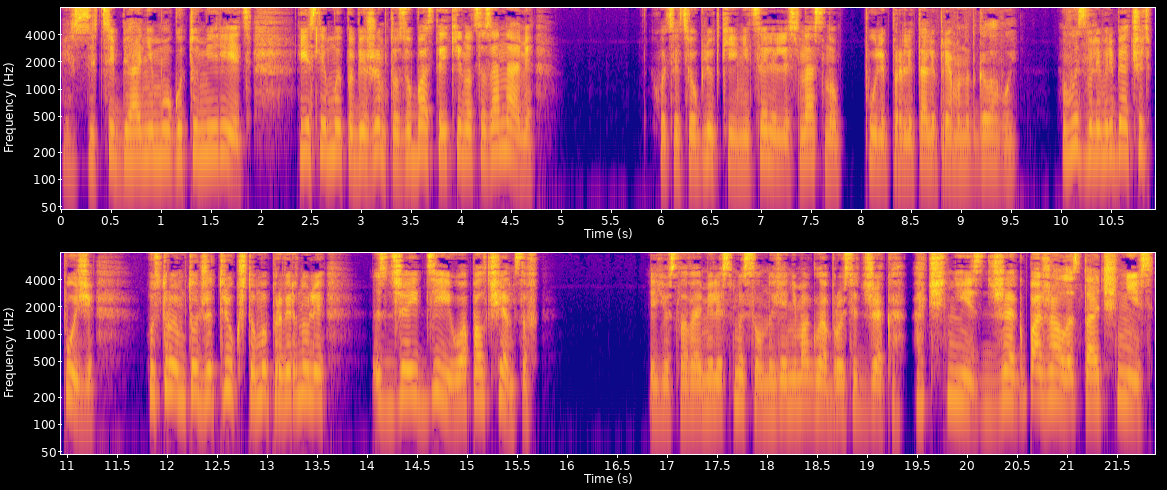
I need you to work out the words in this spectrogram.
«Из-за тебя они могут умереть. Если мы побежим, то зубастые кинутся за нами». Хоть эти ублюдки и не целились в нас, но пули пролетали прямо над головой. Вызволим ребят чуть позже. Устроим тот же трюк, что мы провернули с Джей Ди у ополченцев». Ее слова имели смысл, но я не могла бросить Джека. «Очнись, Джек, пожалуйста, очнись!»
